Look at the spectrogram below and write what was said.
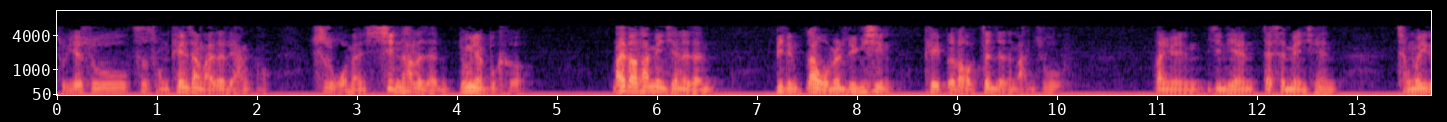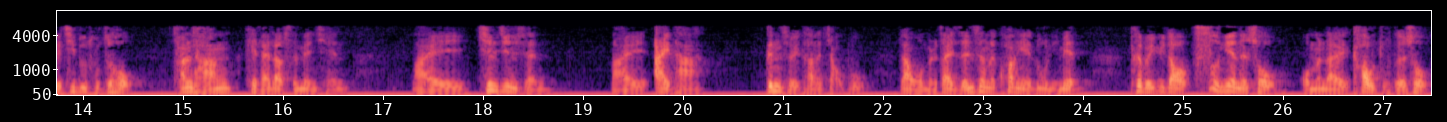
主耶稣是从天上来的粮啊，是我们信他的人永远不可来到他面前的人，必定让我们灵性可以得到真正的满足。但愿你今天在神面前成为一个基督徒之后，常常可以来到神面前来亲近神，来爱他，跟随他的脚步。让我们在人生的旷野路里面，特别遇到试炼的时候，我们来靠主得受，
